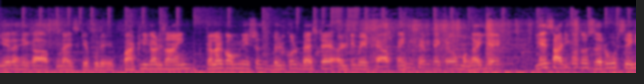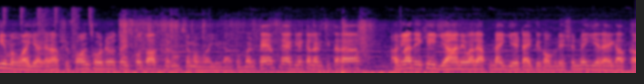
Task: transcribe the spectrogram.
ये रहेगा अपना इसके पूरे पाटली का डिज़ाइन कलर कॉम्बिनेशन बिल्कुल बेस्ट है अल्टीमेट है। आप कहीं से भी देख रहे हो, मंगाइए। ये साड़ी को तो ज़रूर से ही मंगवाइए। अगर आप शिफॉन छोड़ रहे हो तो इसको तो आप ज़रूर से मंगवाइएगा। तो बढ़ते हैं अपने अगले कलर की तरफ़। अगला देखिए यह आने वाला अपना, ये टाइप के कॉम्बिनेशन में, ये रहेगा आपका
